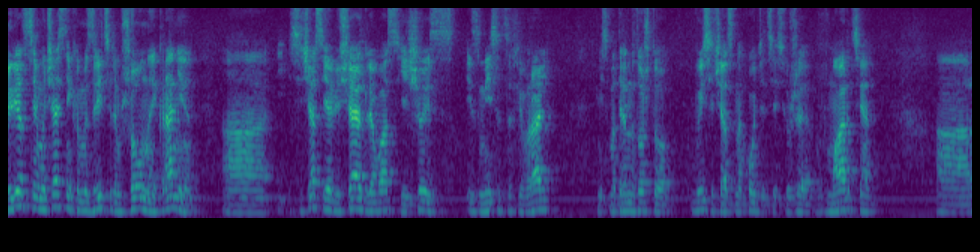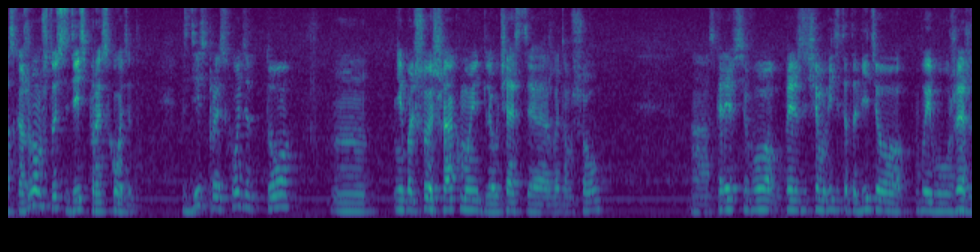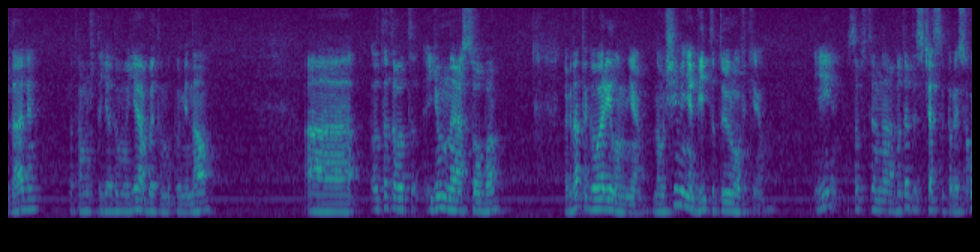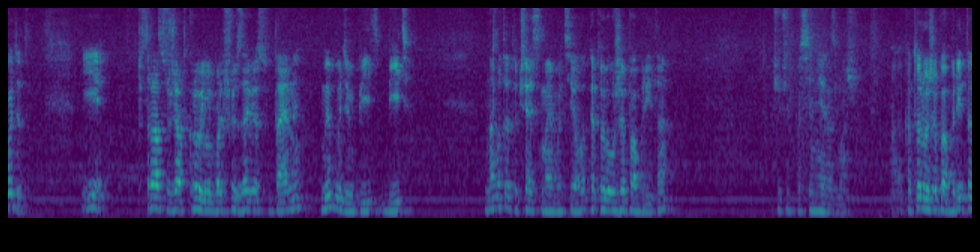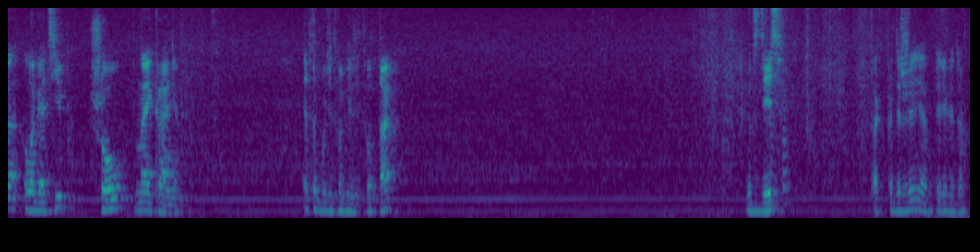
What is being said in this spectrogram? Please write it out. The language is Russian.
Привет всем участникам и зрителям шоу на экране. А, Сейчас я вещаю для вас еще из, из месяца февраль. Несмотря на то, что вы сейчас находитесь уже в марте, а, расскажу вам, что здесь происходит. Здесь происходит то небольшой шаг мой для участия в этом шоу. А, Скорее всего, прежде чем увидеть это видео, вы его уже ждали, потому что я думаю, я об этом упоминал. А, вот эта вот юная особа когда-то говорила мне, научи меня бить татуировки. И, собственно, вот это сейчас и происходит. И сразу же открою небольшую завесу тайны. Мы будем пить, бить на вот эту часть моего тела, которая уже побрита. Чуть-чуть посильнее размажь. А, Которая уже побрита, логотип шоу на экране. Это будет выглядеть вот так. Вот здесь. Так, подержи, я переведу.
